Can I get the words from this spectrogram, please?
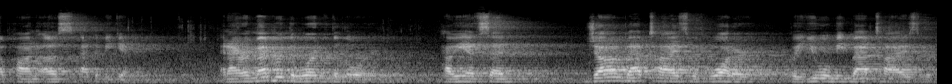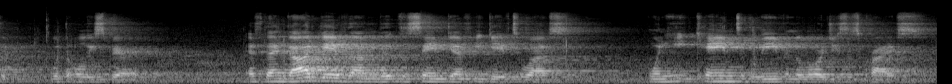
upon us at the beginning. And I remembered the word of the Lord, how he had said, John baptized with water, but you will be baptized with the, with the Holy Spirit. If then God gave them the, the same gift he gave to us when he came to believe in the Lord Jesus Christ,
